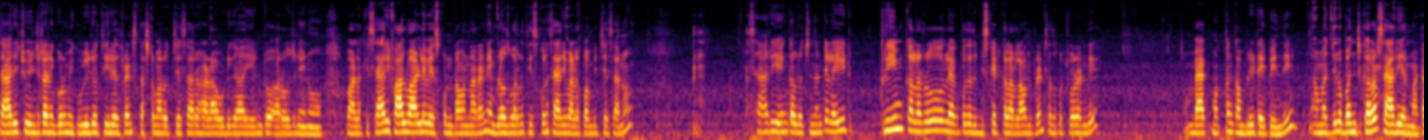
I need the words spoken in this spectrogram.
శారీ చూపించడానికి కూడా మీకు వీడియో తీయలేదు ఫ్రెండ్స్. కస్టమర్ వచ్చేసారు హడావుడిగా ఏంటో ఆ రోజు నేను వాళ్ళకి శారీ ఫాల్ వాళ్ళే వేసుకుంటామన్నారని నేను బ్లౌజ్ వరకు తీసుకొని శారీ వాళ్ళకి పంపించేశాను. శారీ ఏం కలర్ వచ్చిందంటే లైట్ క్రీమ్ కలరు లేకపోతే అది బిస్కెట్ కలర్లా ఉంది ఫ్రెండ్స్. అది కూడా చూడండి. బ్యాక్ మొత్తం కంప్లీట్ అయిపోయింది. ఆ మధ్యలో బంచ్ కలర్ శారీ అనమాట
